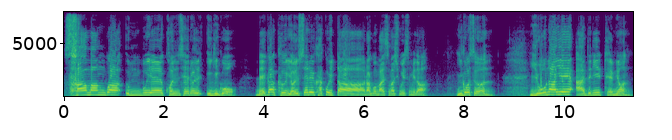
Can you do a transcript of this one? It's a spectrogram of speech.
사망과 음부의 권세를 이기고 내가 그 열쇠를 갖고 있다 라고 말씀하시고 있습니다. 이것은 요나의 아들이 되면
